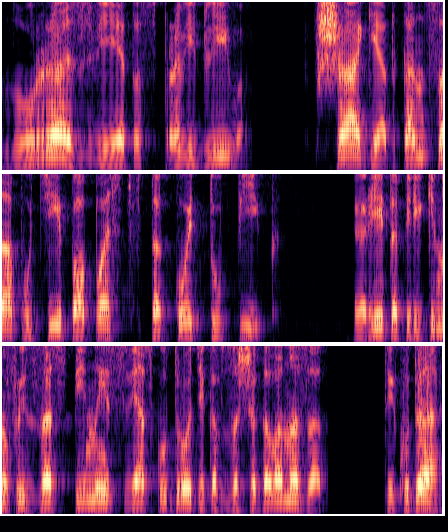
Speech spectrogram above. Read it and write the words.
Ну разве это справедливо? В шаге от конца пути попасть в такой тупик. Рита, перекинув из-за спины связку дротиков, зашагала назад. «Ты куда?»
